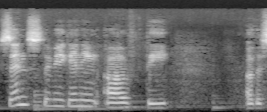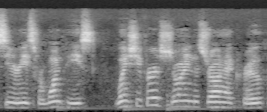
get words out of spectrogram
Since the beginning of the of the series for One Piece, when she first joined the Straw Hat crew,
